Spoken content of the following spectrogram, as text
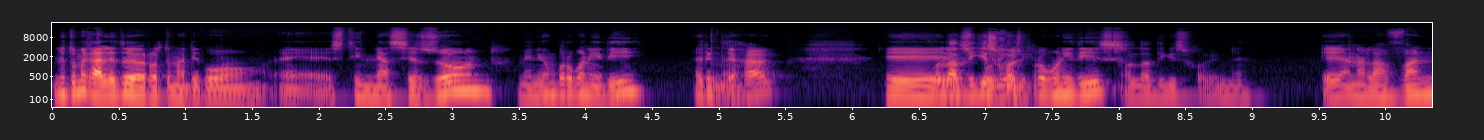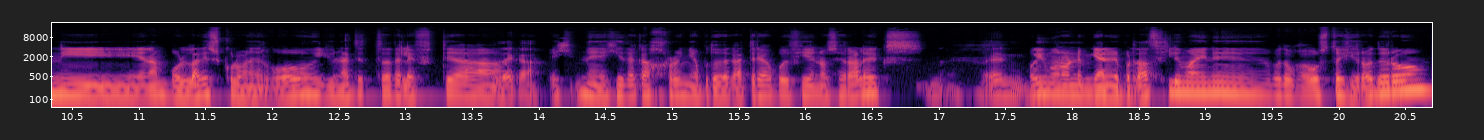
είναι το μεγαλύτερο ερωτηματικό ε, στην νέα σεζόν με νέον προπονητή, Ρικ Ναι. Τεχάκ. Ε, Πολλά δική σπουδαίος σχολή. προπονητής. Όλα δική σχολή, ναι. Ε, αναλαμβάνει έναν πολλά δύσκολο έργο. Η United τα τελευταία... Δέκα. Έχει, ναι, έχει 10 χρόνια από το 2013 που έφυγε ο Σερ Άλεξ. Ε, Όχι μόνο είναι μια πρωτάθλημα, είναι από το κακό στο χειρότερο.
